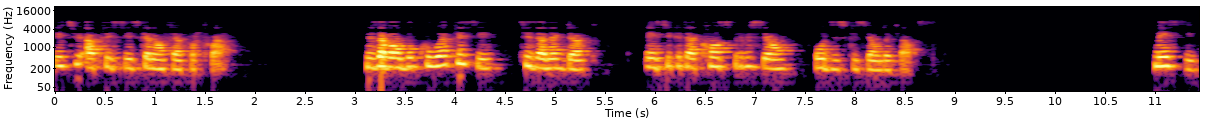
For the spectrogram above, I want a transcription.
et tu apprécies ce que l'on fait pour toi. Nous avons beaucoup apprécié tes anecdotes ainsi que ta contribution aux discussions de classe. Merci.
